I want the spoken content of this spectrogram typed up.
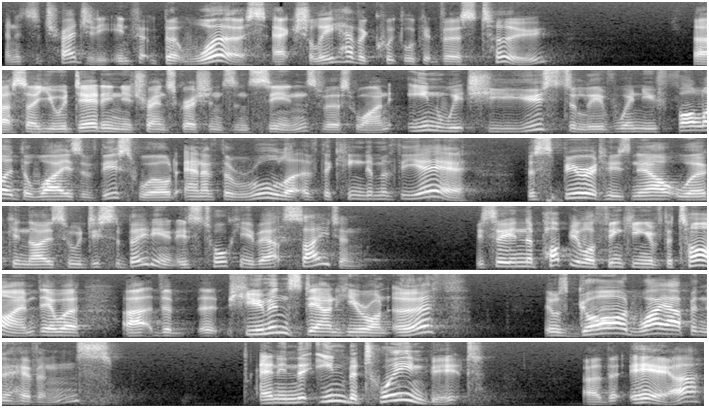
And it's a tragedy. In fact, but worse, actually, have a quick look at verse 2. Uh, so you were dead in your transgressions and sins, verse 1, in which you used to live when you followed the ways of this world and of the ruler of the kingdom of the air, the spirit who's now at work in those who are disobedient. It's talking about Satan. You see, in the popular thinking of the time, there were uh, the uh, humans down here on earth, there was God way up in the heavens, and in the in between bit, uh, the air,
